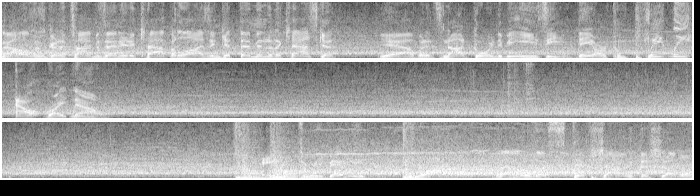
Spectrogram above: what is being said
Now's as good a time as any to capitalize and get them into the casket. Yeah, but it's not going to be easy. They are completely out right now. Shot with the shovel.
